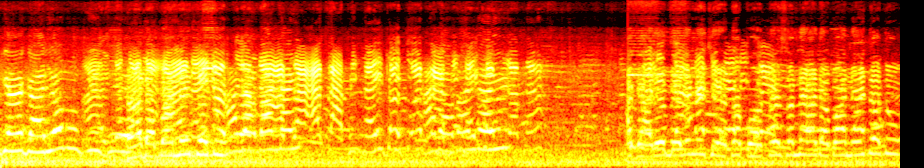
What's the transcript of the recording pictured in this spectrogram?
જગ્યાએ ગાડીઓ મૂકી છે આ ડબ્બા નહીં થતું આ ડબ્બા નહીં. આ ટ્રાફિક નહીં થતું આ ટ્રાફિક નહીં નહીં. થતું આપણે આ ગાડીઓ મેલેલી છે તો કોર્પોરેશન ને આ ડબ્બા નહીં થતું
